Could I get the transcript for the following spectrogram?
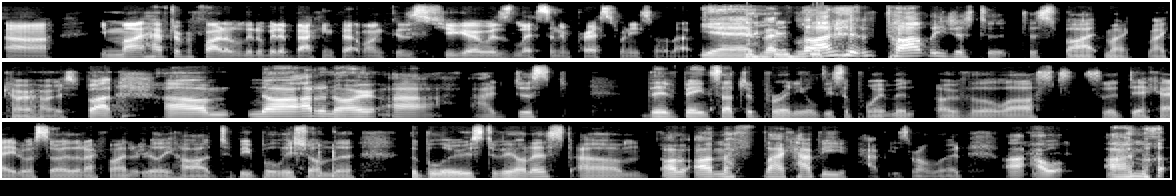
Uh, you might have to provide a little bit of backing for that one because Hugo was less than impressed when he saw that. Yeah, but partly just to to spite my my co-host, but um, no, I don't know. Uh, I just they've been such a perennial disappointment over the last sort of decade or so that I find it really hard to be bullish on the the Blues. To be honest, um, I'm I'm like happy. Happy is the wrong word. I, I'll. I'm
